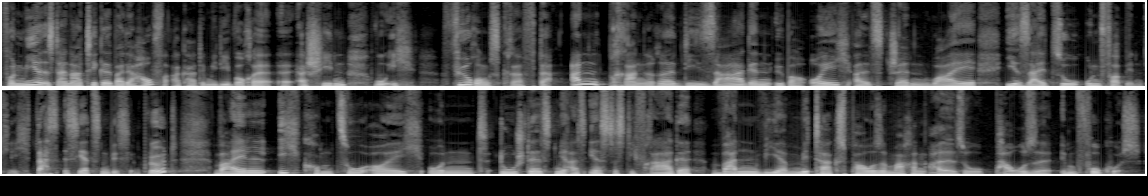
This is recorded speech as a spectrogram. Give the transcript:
von mir ist ein Artikel bei der Haufe Akademie die Woche äh, erschienen, wo ich Führungskräfte anprangere, die sagen über euch als Gen Y, ihr seid so unverbindlich. Das ist jetzt ein bisschen blöd, weil ich komme zu euch und du stellst mir als erstes die Frage, wann wir Mittagspause machen, also Pause im Fokus.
